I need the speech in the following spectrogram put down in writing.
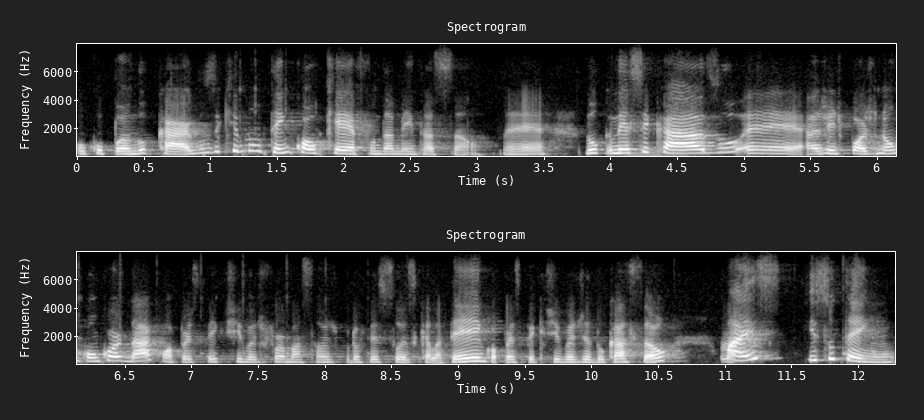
ocupando cargos e que não tem qualquer fundamentação, né? No, nesse caso, é, a gente pode não concordar com a perspectiva de formação de professores que ela tem, com a perspectiva de educação, mas isso tem um,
